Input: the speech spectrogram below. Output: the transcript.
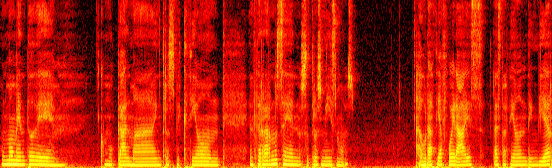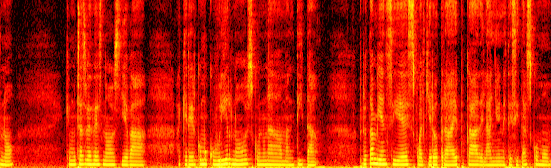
un momento de como calma, introspección, encerrarnos en nosotros mismos ahora hacia afuera es la estación de invierno que muchas veces nos lleva a querer como cubrirnos con una mantita. Pero también si es cualquier otra época del año y necesitas como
